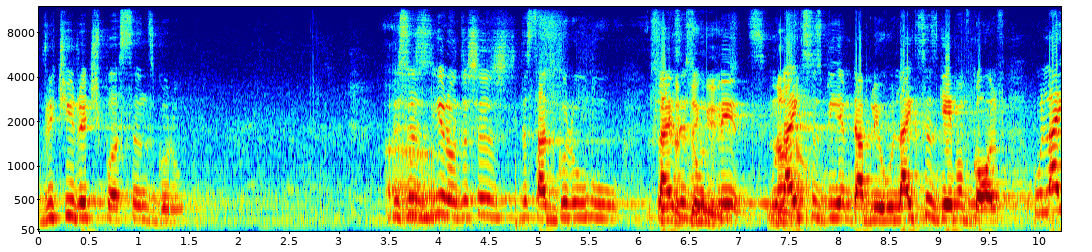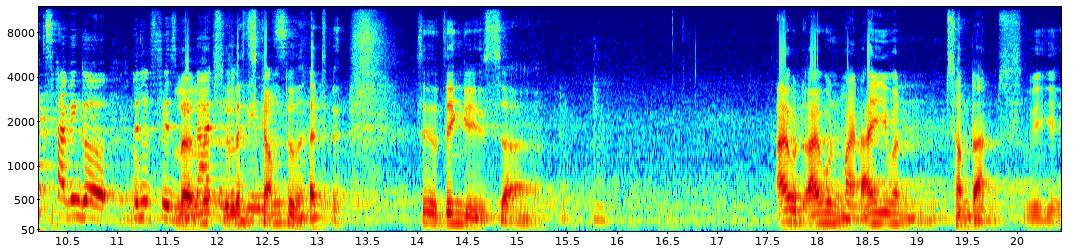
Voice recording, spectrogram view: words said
Richie Rich person's guru? This is, you know, this is the Sadhguru who flies his own planes, who no, likes no. his BMW, who likes his game of golf, who likes having a little frisbee match let's, on the let's greens. come to that. See, the thing is, uh, I would… I wouldn't mind, I even sometimes we…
